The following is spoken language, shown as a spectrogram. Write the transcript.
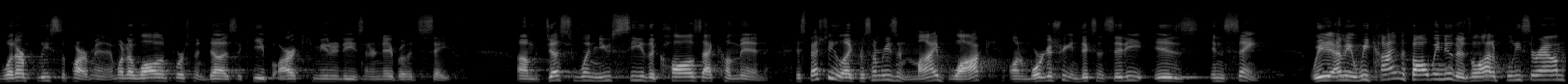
what our police department and what our law enforcement does to keep our communities and our neighborhoods safe. Um, just when you see the calls that come in, especially like for some reason, my block on Morgan Street in Dickson City is insane. We, I mean, we kind of thought we knew there's a lot of police around,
